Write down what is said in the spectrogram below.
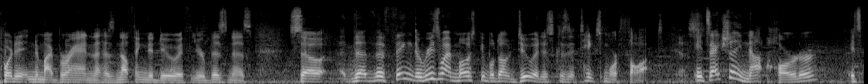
put it into my brand that has nothing to do with your business. So the the thing, the reason why most people don't do it is because it takes more thought. Yes. It's actually not harder. It's,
